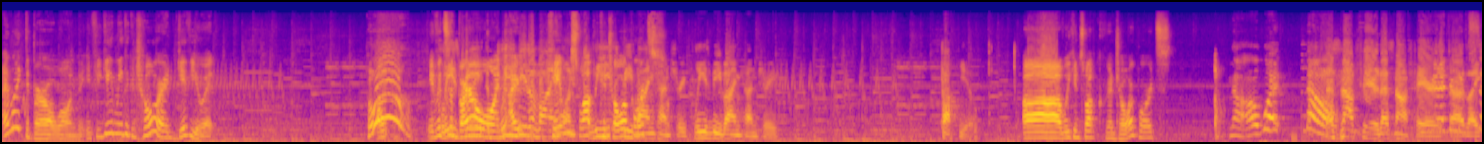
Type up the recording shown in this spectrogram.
I like the barrel one. If you gave me the controller, I'd give you it. Woo! If it's Please the barrel be, one, I, the can't one. we swap please controller be Vine? Country. Please be Vine Country. Fuck you. Uh, we can swap controller ports. No, what? No. That's not fair. That's not fair. He had to do Uh, it like,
